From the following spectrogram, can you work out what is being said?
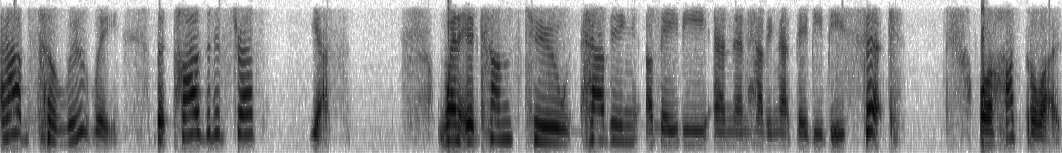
absolutely. But positive stress, yes when it comes to having a baby and then having that baby be sick or hospitalized.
